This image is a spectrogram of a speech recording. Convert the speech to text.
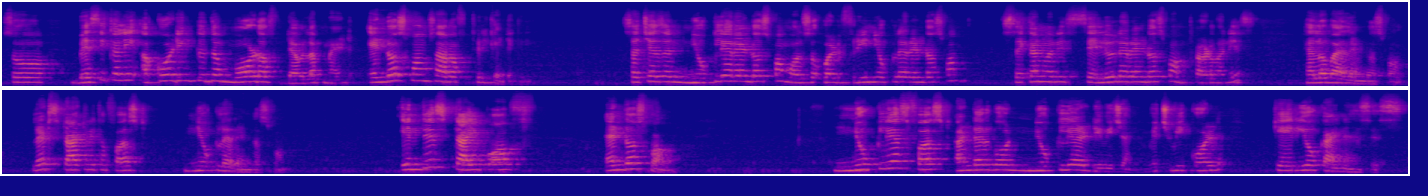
So basically according to the mode of development, endosperms are of three categories such as a nuclear endosperm also called free nuclear endosperm. Second one is cellular endosperm. Third one is halobial endosperm. Let's start with the first nuclear endosperm. In this type of endosperm, nucleus first undergo nuclear division which we called karyokinesis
